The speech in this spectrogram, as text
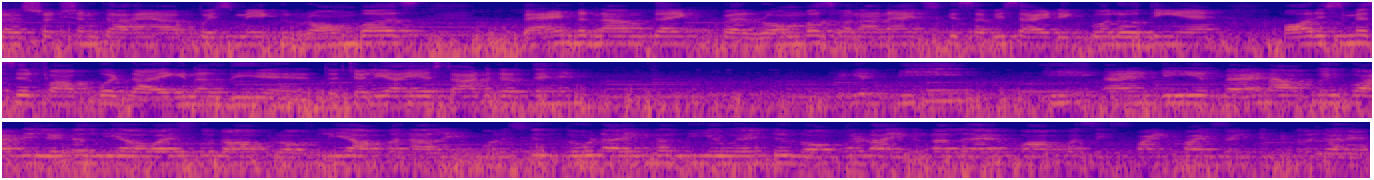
कंस्ट्रक्शन का है। आपको इसमें एक रोम्बस बैंड नाम का एक रोम्बस बनाना है, जिसकी सभी साइड इक्वल होती हैं। और इसमें सिर्फ़ आपको डायगनल दिए हैं। तो चलिए आइए स्टार्ट करते हैं। देखिए बी ई एंड डी ये बैंड आपको एक क्वाड्रिलेटरल दिया हुआ है, इसको आप रफली आप बना लें। और इसके दो डायगोनल दिए हुए हैं, जो लॉन्गर डायगोनल है, वो आपका 6.5 सेंटीमीटर का है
